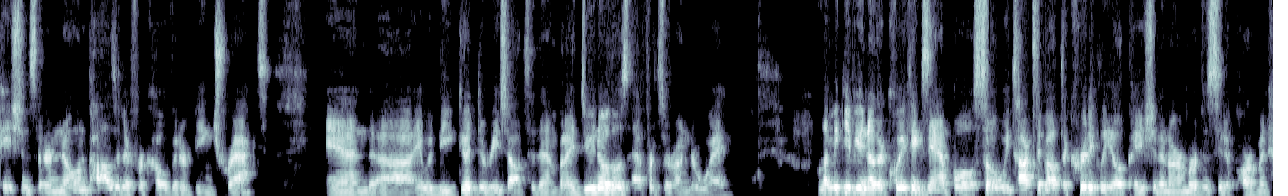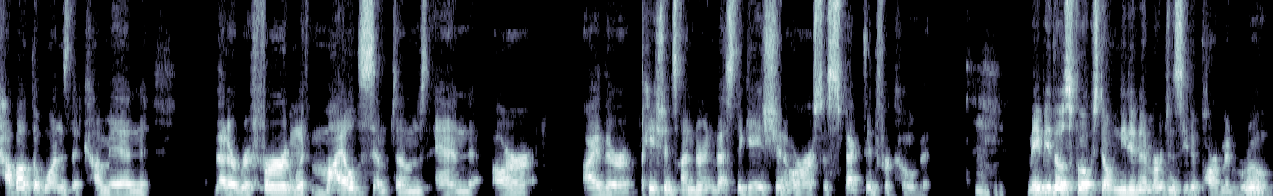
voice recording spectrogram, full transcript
patients that are known positive for COVID are being tracked, and uh, it would be good to reach out to them. But I do know those efforts are underway. Let me give you another quick example. So we talked about the critically ill patient in our emergency department. How about the ones that come in that are referred with mild symptoms and are either patients under investigation or are suspected for COVID? Mm-hmm. Maybe those folks don't need an emergency department room.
